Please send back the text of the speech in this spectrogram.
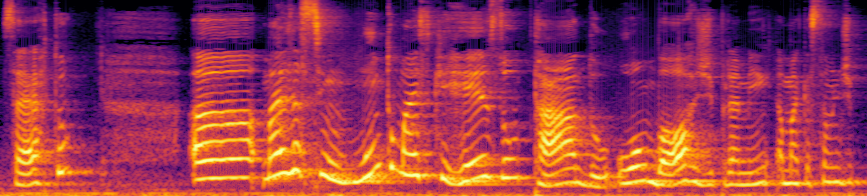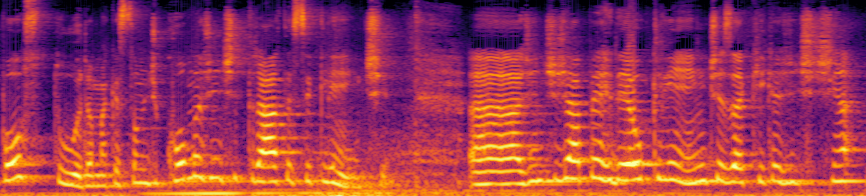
certo? Uh, mas assim, muito mais que resultado, o onboard para mim é uma questão de postura, uma questão de como a gente trata esse cliente. Uh, a gente já perdeu clientes aqui que a gente tinha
